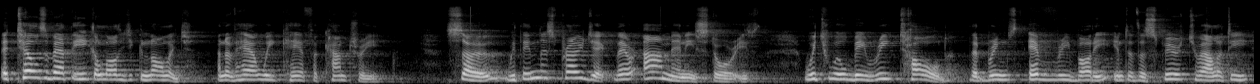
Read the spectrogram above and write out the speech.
It tells about the ecological knowledge and of how we care for country. So, within this project, there are many stories which will be retold that brings everybody into the spirituality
